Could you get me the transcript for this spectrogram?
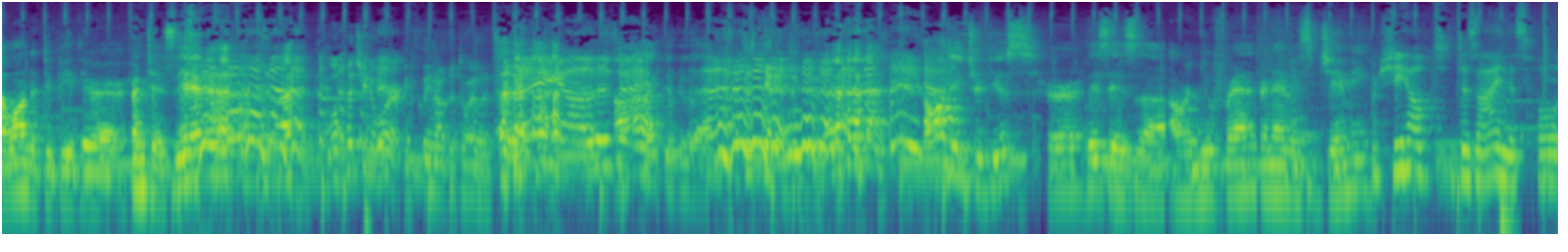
I wanted to be their apprentice. Yeah. We'll put you to work. And clean out the toilets. There you go. That's I right. like to do that. Just kidding. I want to introduce her. This is uh, our new friend. Her name is Jamie. She helped design this whole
